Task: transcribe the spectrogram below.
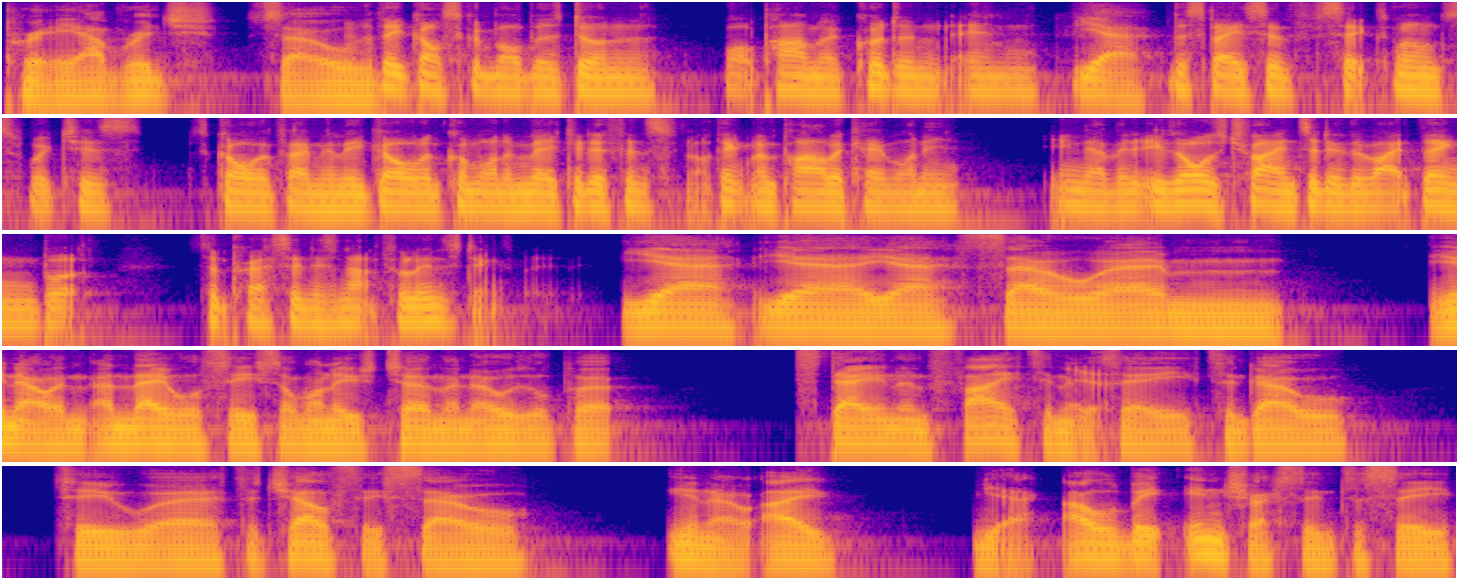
pretty average. So I think Oscar Bobb has done what Palmer couldn't in yeah, the space of six months, which is score a Premier League goal and come on and make a difference. I think when Palmer came on, he, he never he was always trying to do the right thing, but suppressing his natural instincts. yeah, yeah, yeah. So, um, you know, and, and they will see someone who's turned their nose up at staying and fighting at Yeah. City to go to uh, to Chelsea. So, you know, I yeah, I will be interesting to see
